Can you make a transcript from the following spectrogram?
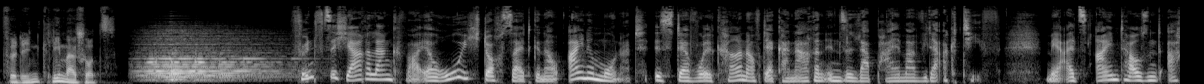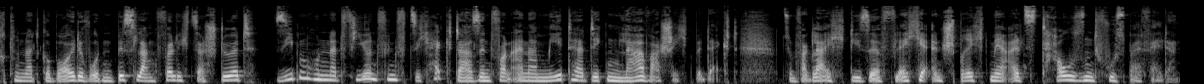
für den Klimaschutz. 50 Jahre lang war er ruhig, doch seit genau einem Monat ist der Vulkan auf der Kanareninsel La Palma wieder aktiv. Mehr als 1800 Gebäude wurden bislang völlig zerstört. 754 Hektar sind von einer meterdicken Lavaschicht bedeckt. Zum Vergleich, diese Fläche entspricht mehr als 1000 Fußballfeldern.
